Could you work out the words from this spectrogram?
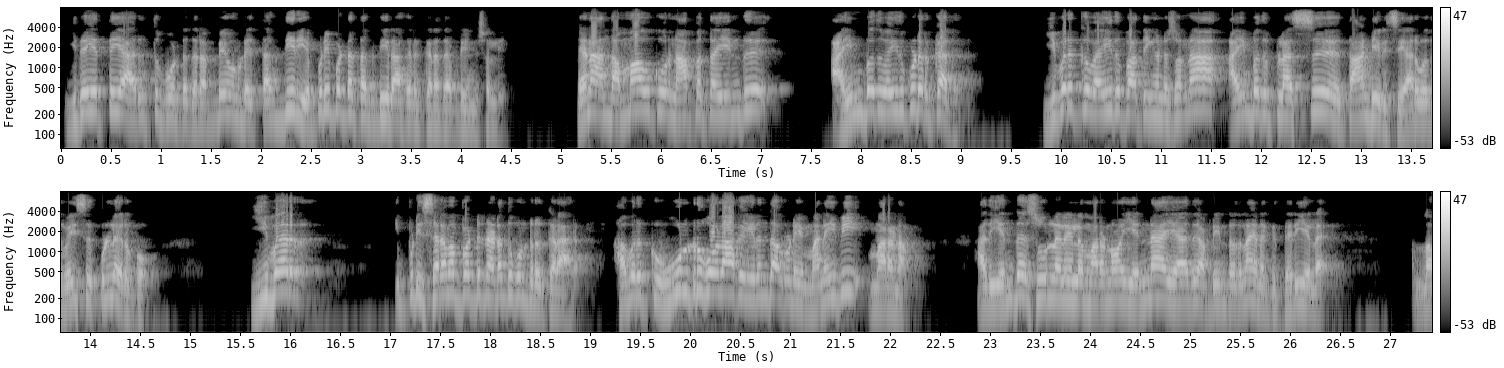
இதயத்தை அறுத்து போட்டது. ரப்பே உன்னுடைய தக்தீர் எப்படிப்பட்ட தக்தீராக இருக்கிறது அப்படின்னு சொல்லி. ஏன்னா அந்த அம்மாவுக்கு ஒரு நாற்பத்தைந்து ஐம்பது வயது கூட இருக்காது. இவருக்கு வயது பார்த்தீங்கன்னு சொன்னால் ஐம்பது ப்ளஸ்ஸு தாண்டிருச்சு. அறுபது வயசுக்குள்ளே இருக்கும். இவர் இப்படி சிரமப்பட்டு நடந்து கொண்டிருக்கிறார். அவருக்கு ஊன்றுகோலாக இருந்த அவருடைய மனைவி மரணம். அது எந்த சூழ்நிலையில் மரணம் என்ன ஏது அப்படின்றதெல்லாம் எனக்கு தெரியலை. நல்லா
